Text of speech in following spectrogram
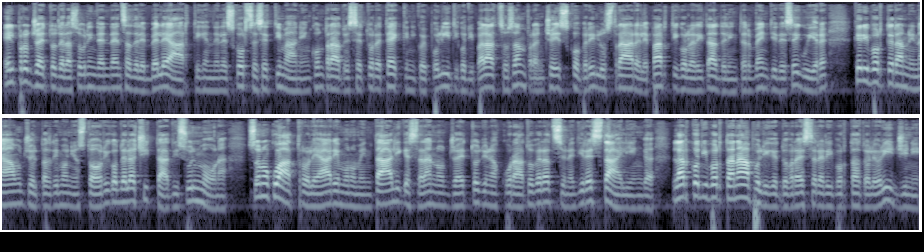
è il progetto della Sovrintendenza delle Belle Arti che nelle scorse settimane ha incontrato il settore tecnico e politico di Palazzo San Francesco per illustrare le particolarità degli interventi da eseguire che riporteranno in auge il patrimonio storico della città di Sulmona. Sono quattro le aree monumentali che saranno oggetto di un'accurata operazione di restyling. L'arco di Porta Napoli che dovrà essere riportato alle origini,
